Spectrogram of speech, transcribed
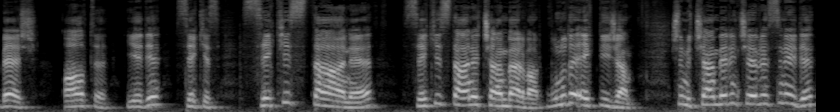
5, 6, 7, 8. 8 tane 8 tane çember var. Bunu da ekleyeceğim. Şimdi çemberin çevresi neydi?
